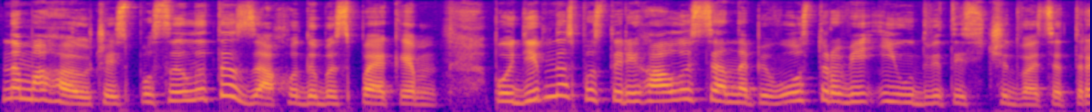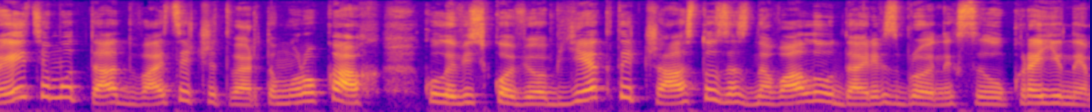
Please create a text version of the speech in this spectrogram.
намагаючись посилити заходи безпеки. Подібне спостерігалося на півострові і у 2023 та 2024 роках, коли військові об'єкти часто зазнавали ударів збройних сил України.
